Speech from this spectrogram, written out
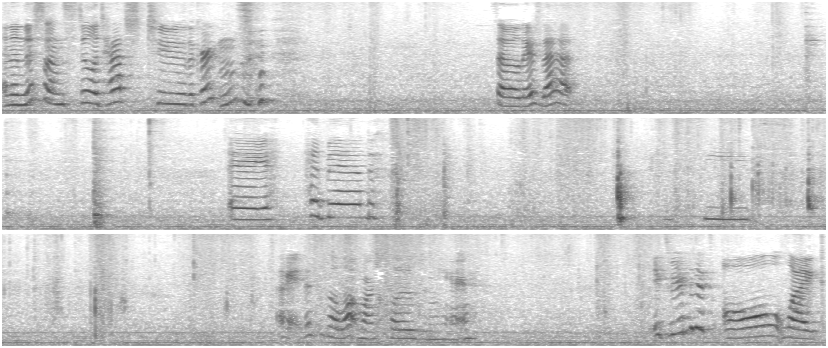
And then this one's still attached to the curtains. so there's that. A headband. Seats. Okay, this is a lot more clothes in here. It's weird that it's all like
